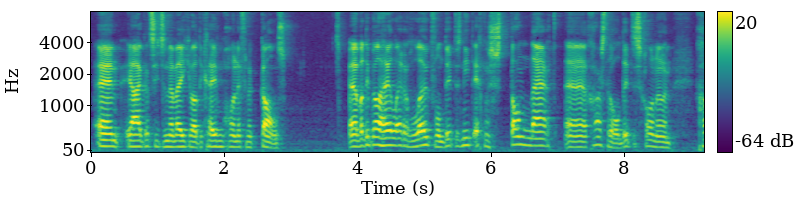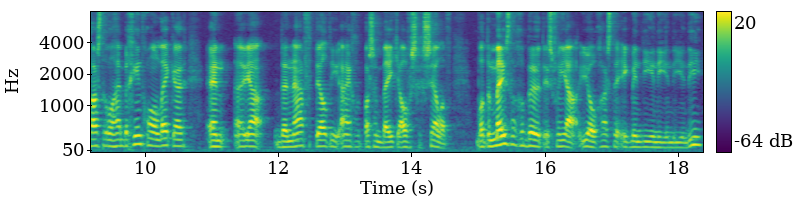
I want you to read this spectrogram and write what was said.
En ja, ik had zoiets van, nou weet je wat, ik geef hem gewoon even een kans. Uh, wat ik wel heel erg leuk vond, dit is niet echt een standaard uh, gastrol. Dit is gewoon een gastrol. Hij begint gewoon lekker en uh, ja, daarna vertelt hij eigenlijk pas een beetje over zichzelf. Wat er meestal gebeurt is van ja, yo gasten, ik ben die en die en die en die.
